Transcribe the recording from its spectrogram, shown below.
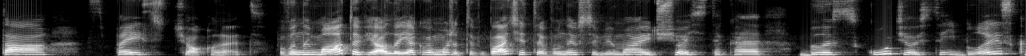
та Space Chocolate. Вони матові, але як ви можете бачити, вони в собі мають щось таке блискуче, ось цей блиск.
